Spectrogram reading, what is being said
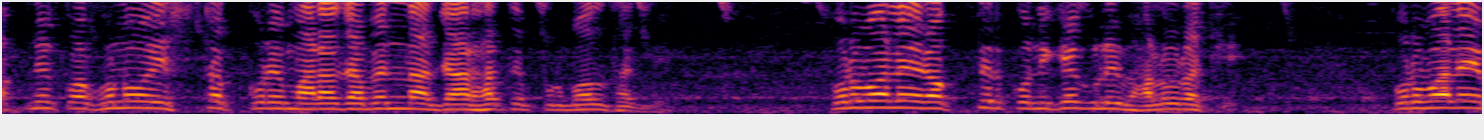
আপনি কখনো স্টক করে মারা যাবেন না, যার হাতে প্রবল থাকবে। প্রবলে রক্তের কণিকাগুলি ভালো রাখে। প্রবলে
